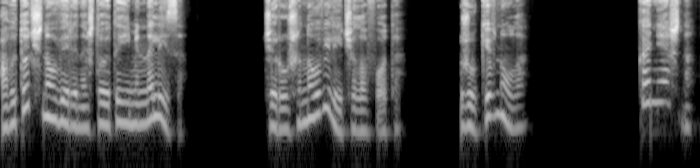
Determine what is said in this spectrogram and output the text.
«А вы точно уверены, что это именно Лиза?» Чарушина увеличила фото. Жу кивнула. «Конечно.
